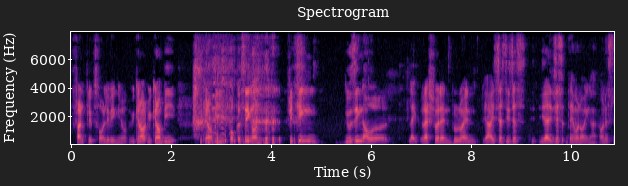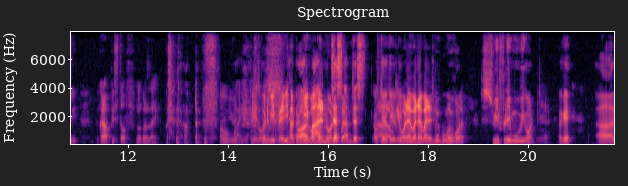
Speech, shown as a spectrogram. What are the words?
front flips for a living. You know, we cannot we cannot be we cannot be focusing on freaking using our like Rashford and Bruno and yeah, it's just it's just yeah, it's just damn annoying. Uh, honestly, I'm kind of pissed off. Not gonna lie. oh my Okay, it's going to be very hard to Oh, leave I'm, on that I'm note. just but- I'm just okay Ah, okay okay, okay whatever, move, never mind, let's move, move move move on on. Swiftly moving on Yeah. okay uh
